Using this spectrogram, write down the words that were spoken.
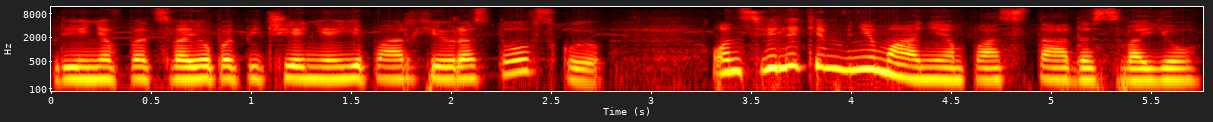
Приняв под свое попечение епархию ростовскую, он с великим вниманием пас стадо свое.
